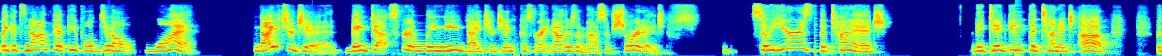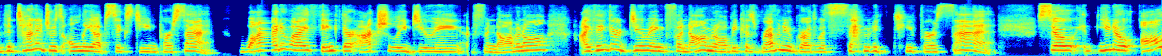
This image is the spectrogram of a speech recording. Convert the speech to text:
like it's not that people don't want nitrogen. They desperately need nitrogen because right now there's a massive shortage. So here is the tonnage. They did get the tonnage up, but the tonnage was only up 16%. Why do I think they're actually doing phenomenal? I think they're doing phenomenal because revenue growth was 70%. So, you know, all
